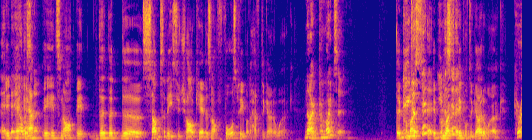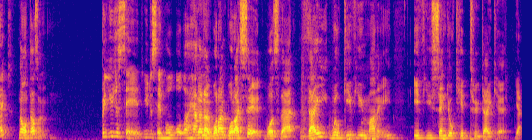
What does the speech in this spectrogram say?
It, how isn't it? It's not. It the, the the subsidies to childcare does not force people to have to go to work. No, it promotes it. They You just said it. It You promotes said it. people to go to work. Correct. No, it doesn't. But you just said you just said well, well how No, no. What I what I said was that they will give you money if you send your kid to daycare. yeah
